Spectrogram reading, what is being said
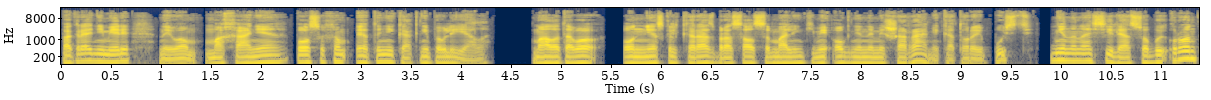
По крайней мере, на его махание посохом это никак не повлияло. Мало того, он несколько раз бросался маленькими огненными шарами, которые пусть не наносили особый урон,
